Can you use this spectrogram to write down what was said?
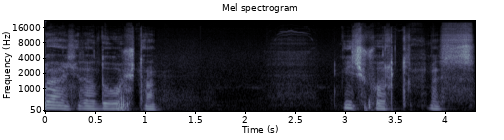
Belki de doğuştan. Hiç fark etmez.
